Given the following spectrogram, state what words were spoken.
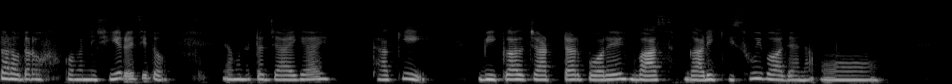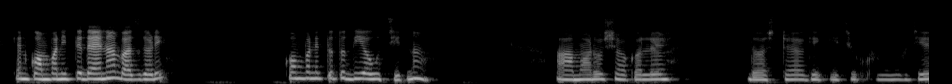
দাঁড়াও, দাঁড়াও কমেন্ট নিয়ে শুয়ে রয়েছি তো। এমন একটা জায়গায় থাকি বিকাল চারটার পরে বাস, গাড়ি কিছুই পাওয়া যায় না। ও! কেন কোম্পানিতে দেয় না বাস গাড়ি? কোম্পানিতে তো দেওয়া উচিত না? আমারও সকালে ১০টার আগে কিছু খুঁজে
